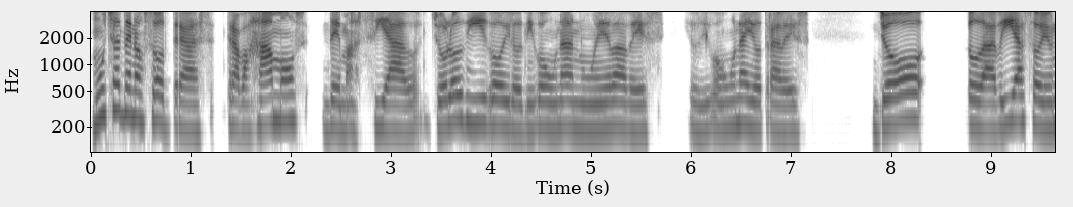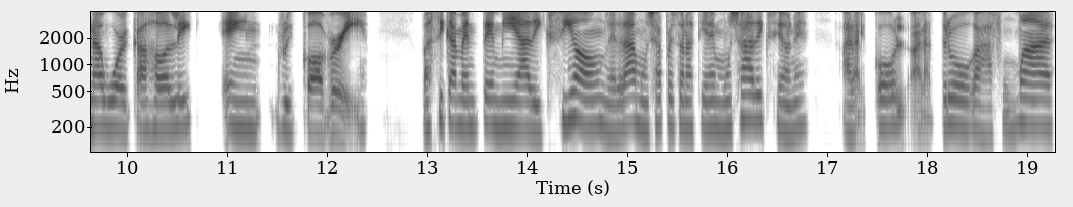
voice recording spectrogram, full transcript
Muchas de nosotras trabajamos demasiado. Yo lo digo y lo digo una nueva vez, lo digo una y otra vez. Yo todavía soy una workaholic en recovery. Básicamente mi adicción, ¿verdad? Muchas personas tienen muchas adicciones al alcohol, a las drogas, a fumar,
